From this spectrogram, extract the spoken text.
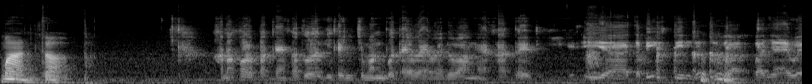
mantap Karena kalau pakai yang satu lagi kayaknya cuma buat ewe doang ya kata itu. Iya, tapi Tinder juga banyak ewe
